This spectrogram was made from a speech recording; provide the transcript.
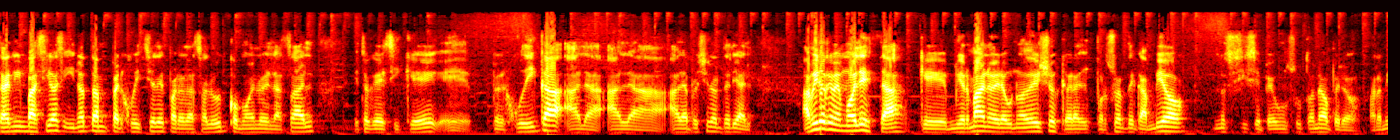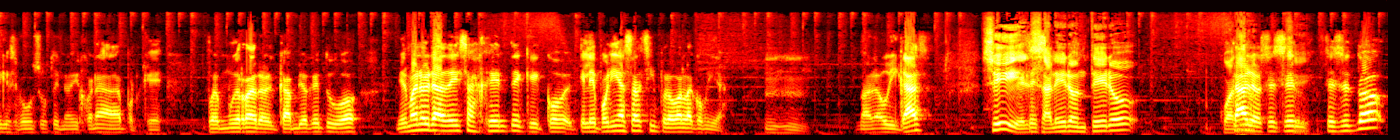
tan invasivas y no tan perjudiciales para la salud como es lo de la sal. Esto que decís que eh, perjudica a la, a, la, a la presión arterial. A mí lo que me molesta, que mi hermano era uno de ellos, que ahora por suerte cambió, no sé si se pegó un susto o no, pero para mí que se pegó un susto y no dijo nada, porque fue muy raro el cambio que tuvo. Mi hermano era de esa gente que, que le ponía sal sin probar la comida. ¿No lo ubicás? Sí, el Se- salero entero. cuando- Claro, se, se- sí. se sentó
